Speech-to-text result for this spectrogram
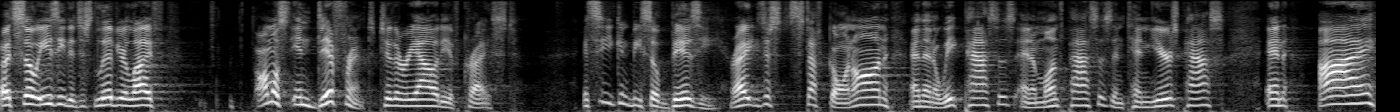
Oh, it's so easy to just live your life almost indifferent to the reality of Christ. It's you can be so busy, right? Just stuff going on, and then a week passes, and a month passes, and 10 years pass. And I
